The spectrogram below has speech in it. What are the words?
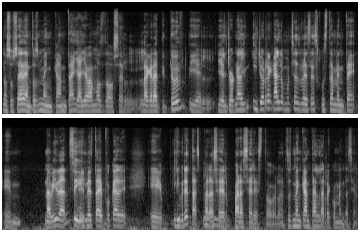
nos suceden. Entonces me encanta, ya llevamos dos, el- la gratitud y el, y el journal. Y yo regalo muchas veces justamente en Navidad, Sí. en esta época de eh, libretas para, hacer, para hacer esto, ¿verdad? Entonces me encanta la recomendación.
